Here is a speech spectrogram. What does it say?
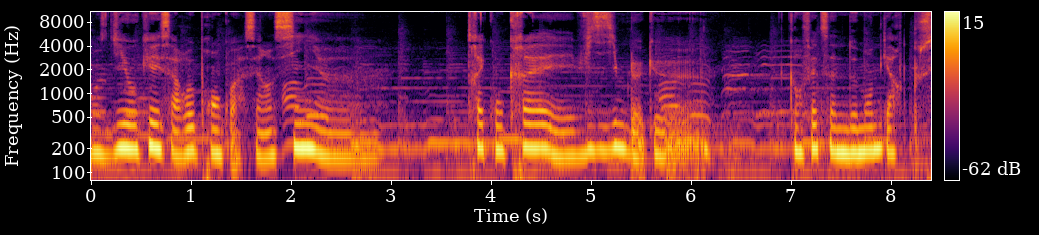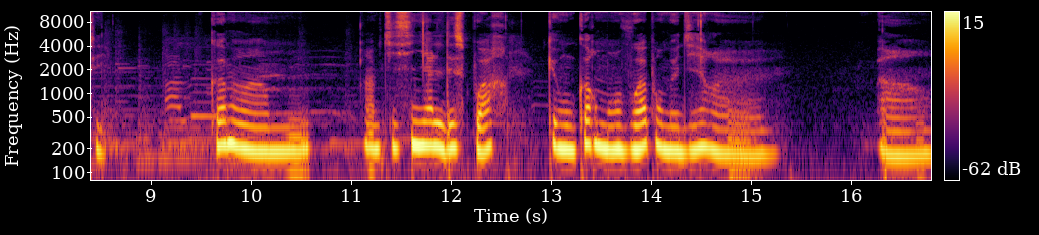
On se dit ok ça reprend quoi. C'est un signe euh, très concret et visible que qu'en fait ça ne demande qu'à repousser. Comme un, petit signal d'espoir que mon corps m'envoie pour me dire euh, ben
